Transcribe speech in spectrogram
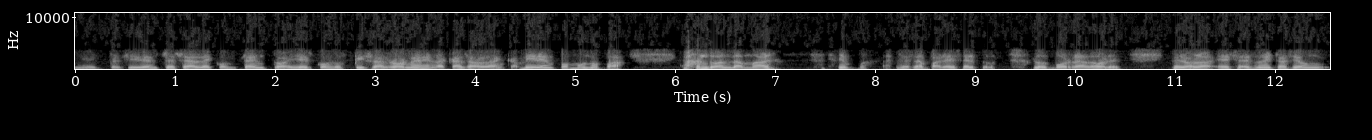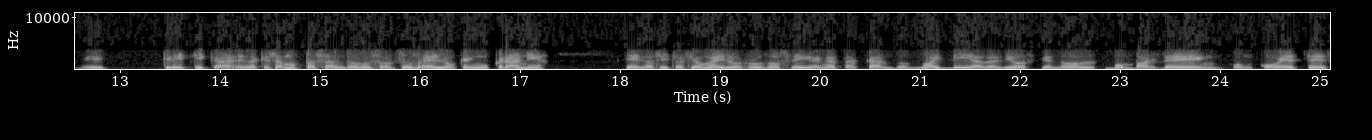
el presidente sale contento ayer con los pizarrones en la Casa Blanca. Miren cómo nos va. Cuando anda mal, desaparecen los, borradores. Pero es, una situación eh, crítica en la que estamos pasando nosotros. Es lo que en Ucrania la situación ahí, los rusos siguen atacando. No hay día de Dios que no bombardeen con cohetes,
